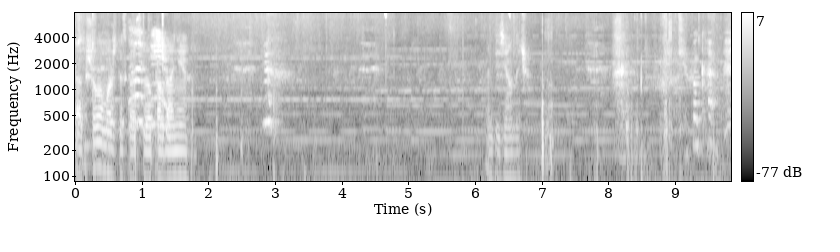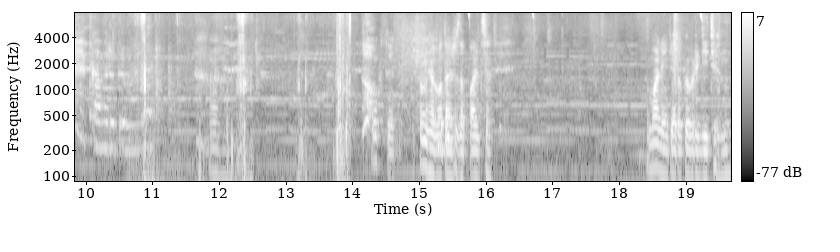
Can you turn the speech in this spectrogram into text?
Так, что вы можете сказать в свое оправдание? Обезьяныч. Типа ка- камеру тримаю. Ух ты, что меня хватаешь за пальцы? Маленький я такой вредитель, ну.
